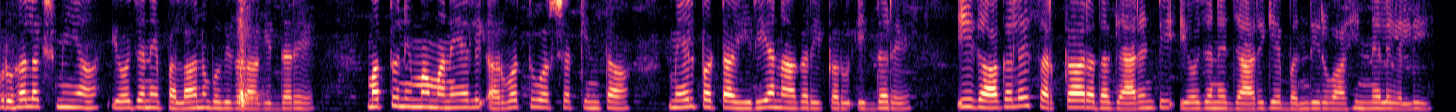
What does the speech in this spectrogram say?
ಗೃಹಲಕ್ಷ್ಮಿಯ ಯೋಜನೆ ಫಲಾನುಭವಿಗಳಾಗಿದ್ದರೆ ಮತ್ತು ನಿಮ್ಮ ಮನೆಯಲ್ಲಿ ಅರವತ್ತು ವರ್ಷಕ್ಕಿಂತ ಮೇಲ್ಪಟ್ಟ ಹಿರಿಯ ನಾಗರಿಕರು ಇದ್ದರೆ, ಈಗಾಗಲೇ ಸರ್ಕಾರದ ಗ್ಯಾರಂಟಿ ಯೋಜನೆ ಜಾರಿಗೆ ಬಂದಿರುವ ಹಿನ್ನೆಲೆಯಲ್ಲಿ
